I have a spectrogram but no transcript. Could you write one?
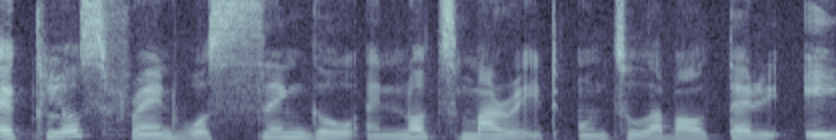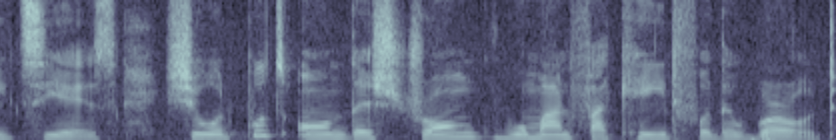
A close friend was single and not married until about 38 years. She would put on the strong woman facade for the world.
